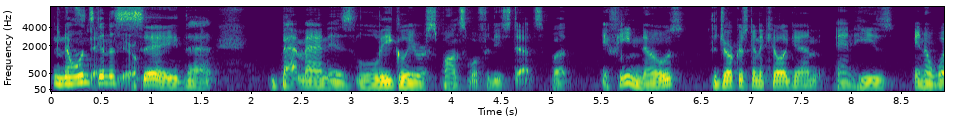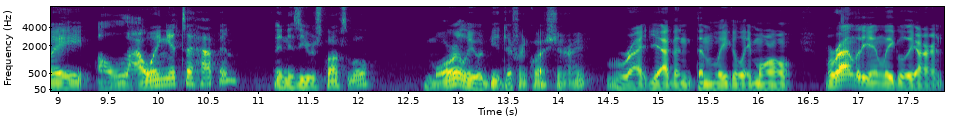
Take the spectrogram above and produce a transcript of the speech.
no one's gonna say that Batman is legally responsible for these deaths, but if he knows the Joker's gonna kill again and he's in a way allowing it to happen, then is he responsible? Morally would be a different question, right? Right, yeah, then then legally moral morality and legally aren't,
